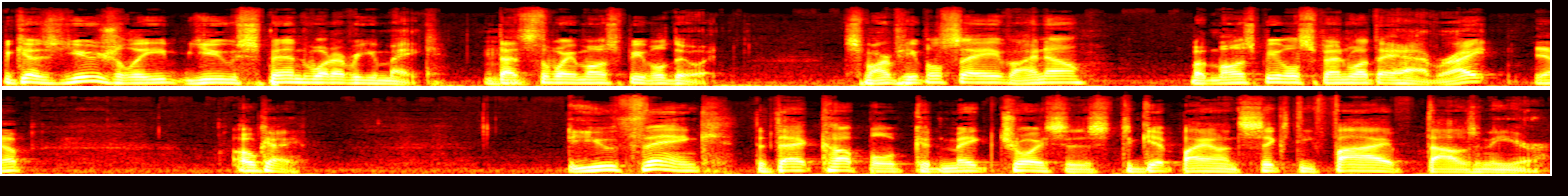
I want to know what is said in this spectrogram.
because usually you spend whatever you make. That's the way most people do it. Smart people save, I know, but most people spend what they have, right? Yep. Okay. Do you think that that couple could make choices to get by on sixty-five thousand a year,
